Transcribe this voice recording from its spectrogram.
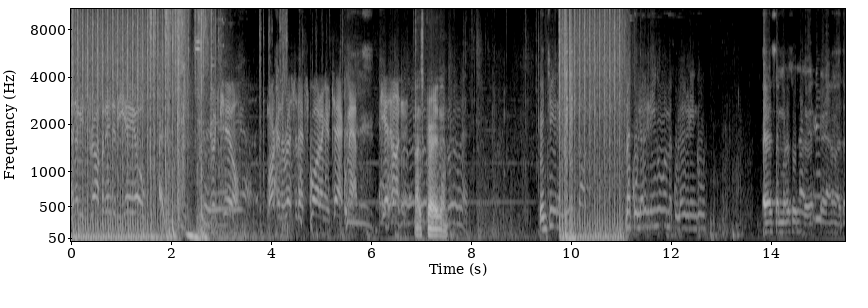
Enemies dropping into the AO. Good kill. Marking the rest of that squad on your tac map. Get hunting. That's crazy. Pinche gringuito. Me culé el gringo, me culé el gringo. güey. Esa es una verga, me mató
